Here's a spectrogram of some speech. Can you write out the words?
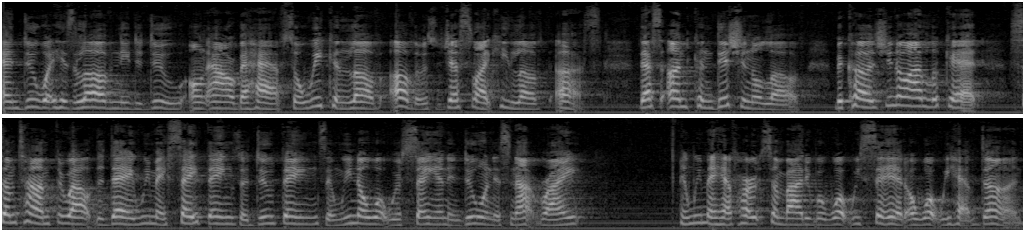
and do what his love need to do on our behalf so we can love others just like he loved us. That's unconditional love. Because, you know, I look at sometime throughout the day, we may say things or do things, and we know what we're saying and doing is not right. And we may have hurt somebody with what we said or what we have done.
